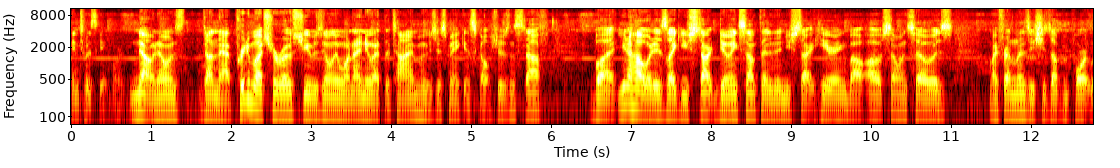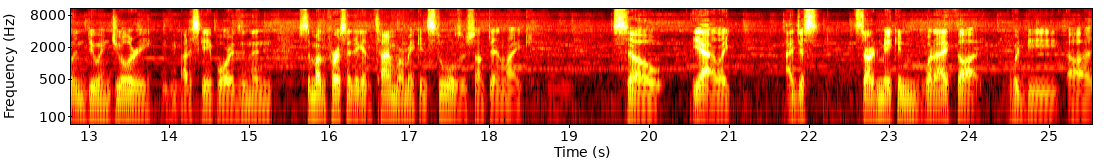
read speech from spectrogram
into a skateboard. No, no one's done that. Pretty much Haroshi was the only one I knew at the time who was just making sculptures and stuff. But you know how it is, like you start doing something and then you start hearing about, oh, so and so is my friend Lindsay. She's up in Portland doing jewelry Mhm. out of skateboards, and then some other person I think at the time were making stools or something like. So, yeah, like I just started making what I thought would be uh,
